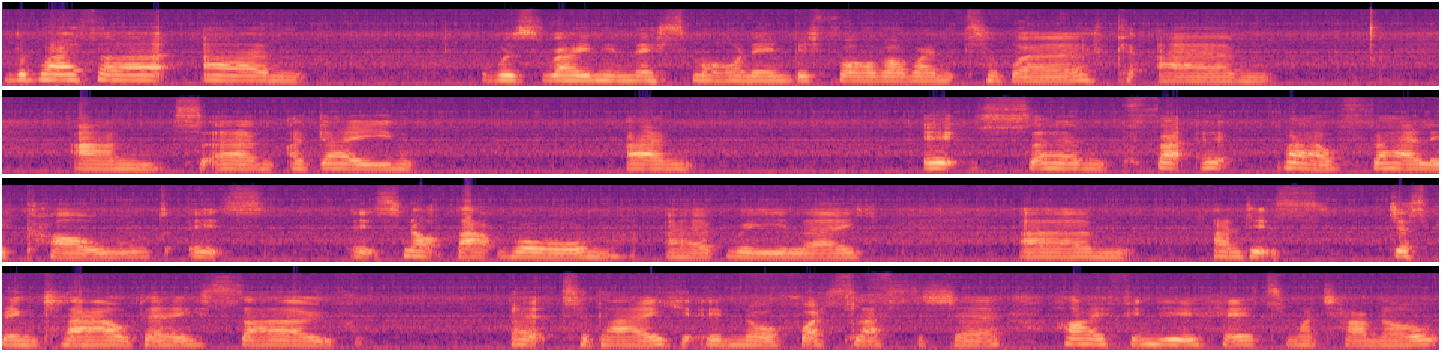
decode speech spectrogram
the weather um, was raining this morning before I went to work um, and um, again um, it's um, fa well fairly cold. It's it's not that warm uh, really um, and it's just been cloudy so uh, today in northwest Leicestershire. Hi if you're new here to my channel,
